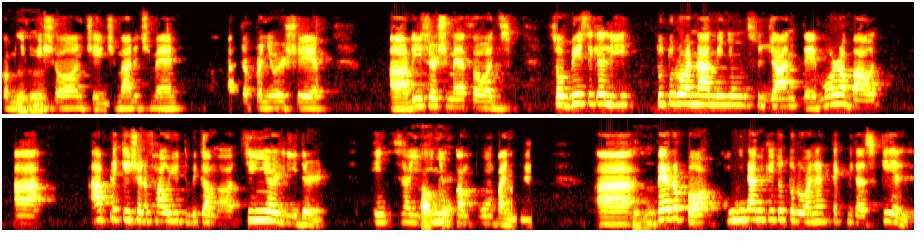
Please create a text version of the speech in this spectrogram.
communication, mm-hmm. change management, entrepreneurship, uh, research methods. So basically, tuturuan namin yung estudyante more about uh, application of how you to become a senior leader in, sa okay. inyong kumpanya. Uh, mm-hmm. Pero po, hindi namin kayo tuturuan ng technical skill.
